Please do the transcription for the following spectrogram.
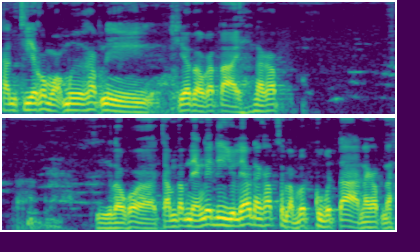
คันเกียร์ก็เหมาะมือครับ นี่เกียร์ต่อกระต่ายนะครับ คือเราก็จำตำแหน่งได้ดีอยู่แล้วนะครับสำหรับรถคูเบต้านะครับนะ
